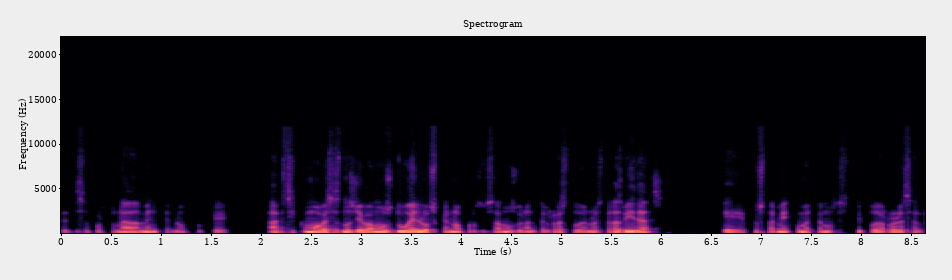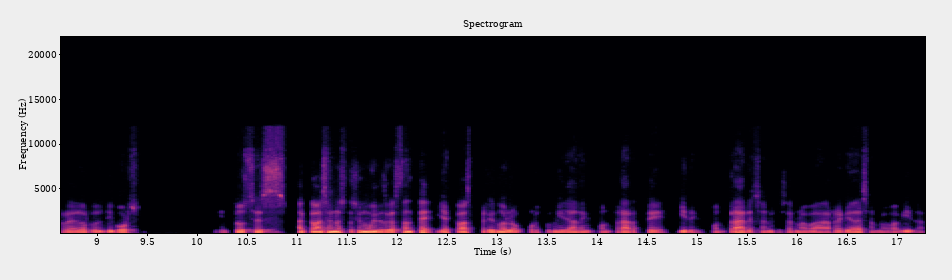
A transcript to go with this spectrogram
desafortunadamente, ¿no? Porque así como a veces nos llevamos duelos que no procesamos durante el resto de nuestras vidas, eh, pues también cometemos este tipo de errores alrededor del divorcio. Entonces, acabas en una situación muy desgastante y acabas perdiendo la oportunidad de encontrarte y de encontrar esa, esa nueva realidad, esa nueva vida.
